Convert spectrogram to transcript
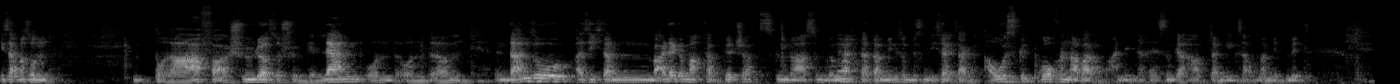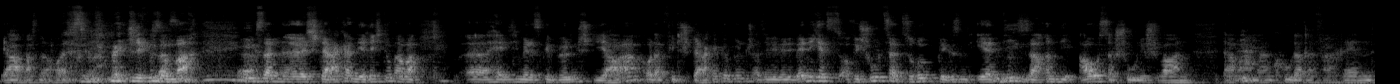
ich sag mal so ein braver Schüler, so schön gelernt und, und ähm, dann so, als ich dann weitergemacht habe, Wirtschaftsgymnasium gemacht ja. habe, dann bin ich so ein bisschen, ich sage sagen, ausgebrochen, aber auch an Interessen gehabt. Dann ging es auch mal mit, mit ja, was man auch als Mädchen so macht, ja. ging es dann äh, stärker in die Richtung, aber äh, hätte ich mir das gewünscht, ja, oder viel stärker gewünscht. Also wenn ich jetzt auf die Schulzeit zurückblicke, sind eher die mhm. Sachen, die außerschulisch waren. Da war mal ein cooler Referent,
